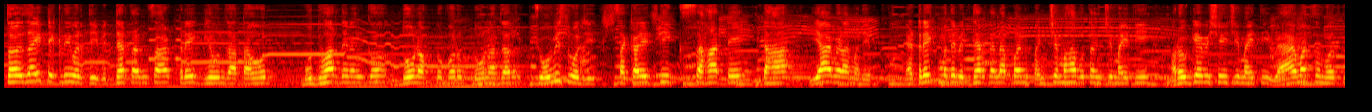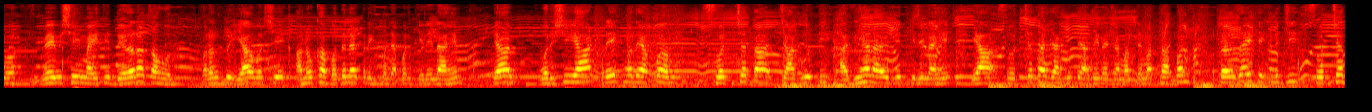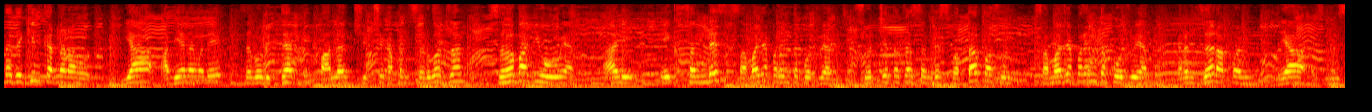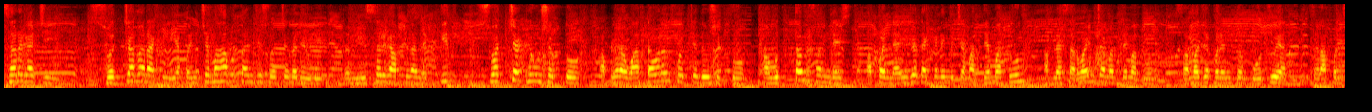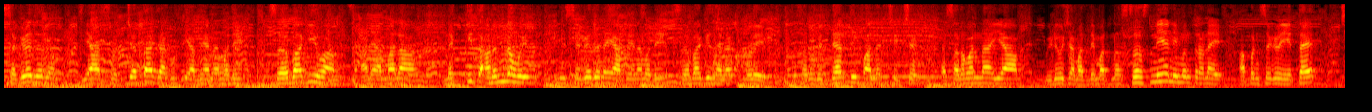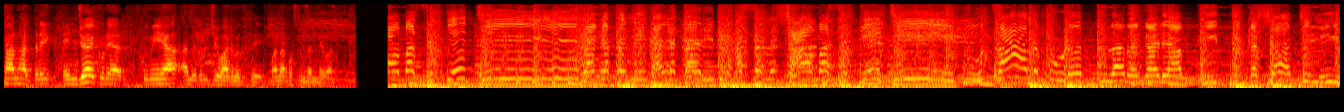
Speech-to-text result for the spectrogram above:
तळजाई टेकडीवरती विद्यार्थ्यांचा ट्रेक घेऊन जात आहोत. बुधवार दिनांक दोन ऑक्टोबर दोन हजार चोवीस रोजी सकाळी ठीक सहा ते दहा या वेळामध्ये या ट्रेकमध्ये विद्यार्थ्यांना आपण पंचमहाभूतांची माहिती आरोग्याविषयीची माहिती व्यायामाचं महत्त्व याविषयी माहिती देणारच आहोत. परंतु यावर्षी एक अनोखा बदल या ट्रेकमध्ये आपण केलेला आहे. या वर्षी या ट्रेकमध्ये आपण स्वच्छता जागृती अभियान आयोजित केलेलं आहे. या स्वच्छता जागृती अभियानाच्या माध्यमातून आपण तळजाई टेकडीची स्वच्छता देखील करणार आहोत. या अभियानामध्ये सर्व विद्यार्थी पालक शिक्षक आपण सर्वजण सहभागी होऊयात. आणि एक संदेश समाजापर्यंत पोहोचूयात. स्वच्छतेचा संदेश स्वतःपासून समाजापर्यंत पोहोचूयात. कारण जर आपण या निसर्गाची स्वच्छता राखली. या पंचमहाभूतांची स्वच्छता ठेवली. तर निसर्ग आपल्याला नक्कीच स्वच्छ ठेवू शकतो. आपल्याला वातावरण स्वच्छ देऊ शकतो. हा उत्तम संदेश आपण ज्ञानज्योत अकॅडमीच्या माध्यमातून आपल्या सर्वांच्या माध्यमातून समाजापर्यंत पोहोचूयात. तर आपण सगळेजण या स्वच्छता जागृती अभियानामध्ये सहभागी व्हा आणि आम्हाला नक्कीच आनंद होईल. तुम्ही सगळेजण या अभियानामध्ये सहभागी झाल्यामुळे सर्व विद्यार्थी पालक शिक्षक या सर्वांना या व्हिडिओच्या माध्यमातून सहस्नेह निमंत्रण आहे. आपण सगळे येत आहेत छान हा ट्रेक एन्जॉय करूयात. तुम्ही ह्या आम्ही तुमची वाट बघतोय. मनापासून धन्यवाद. शाबासकेची. रगत निघाल तरी बी हसल शाबासकेची. तू चाल पुढं तुला रगाड्या भीती कशाची?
